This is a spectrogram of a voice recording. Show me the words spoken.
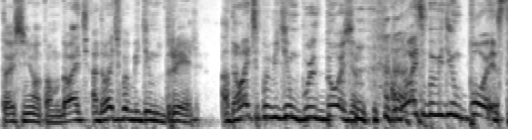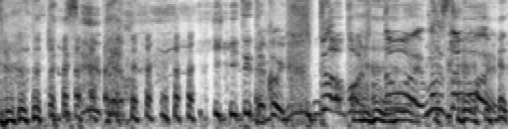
То есть у него там, давайте, а давайте победим дрель, а давайте победим бульдозер, а давайте победим поезд. И ты такой, да, Паш, давай, мы с тобой.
